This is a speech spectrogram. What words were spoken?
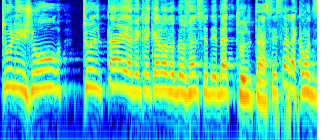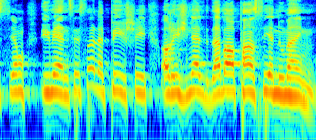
tous les jours, tout le temps et avec lequel on a besoin de se débattre tout le temps. C'est ça la condition humaine, c'est ça le péché originel, de d'abord penser à nous-mêmes.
